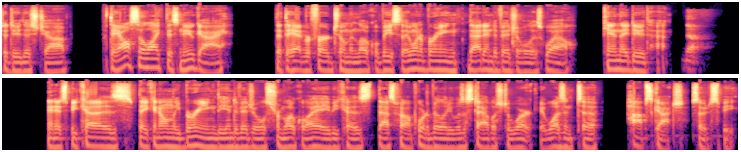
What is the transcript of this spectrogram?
to do this job. But they also like this new guy that they had referred to them in local B. So they want to bring that individual as well. Can they do that? No. And it's because they can only bring the individuals from local A because that's how portability was established to work. It wasn't to hopscotch, so to speak.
